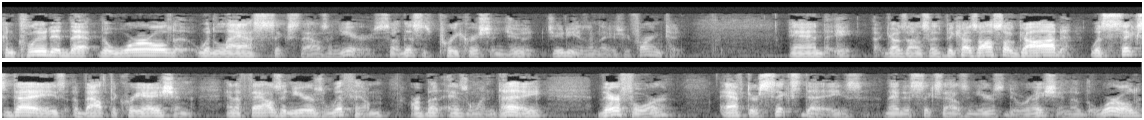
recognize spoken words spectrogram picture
Concluded that the world would last 6,000 years. So this is pre Christian Ju- Judaism that he's referring to. And he goes on and says, Because also God was six days about the creation, and a thousand years with him are but as one day. Therefore, after six days, that is 6,000 years duration of the world,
